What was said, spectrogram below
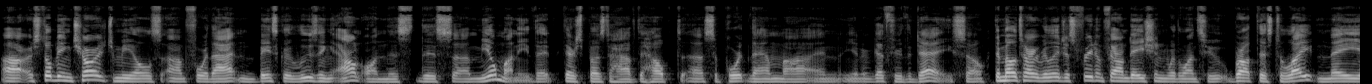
uh, are still being charged meals um, for that and basically losing out on this this uh, meal money that they're supposed to have to help uh, support them uh, and you know get through the day. So the Military Religious Freedom Foundation were the ones who brought this to light, and they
